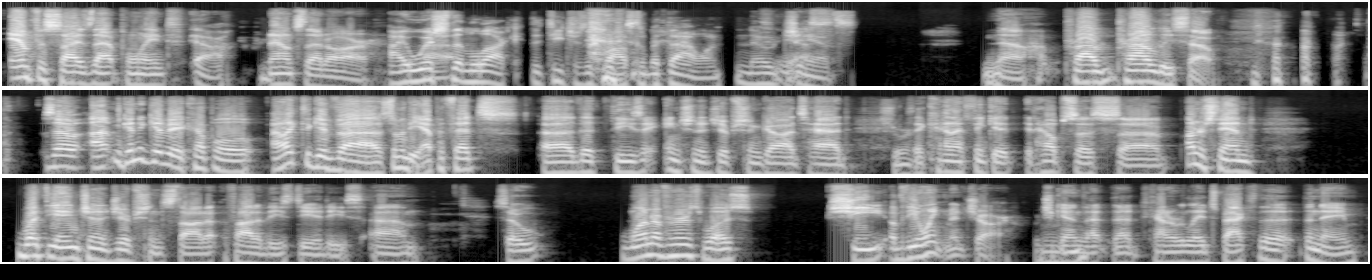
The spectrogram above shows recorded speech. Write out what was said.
emphasize that point. Yeah, pronounce that R. I wish uh, them luck, the teachers of Boston, with that one. No yes. chance. No, proud, proudly so. so I'm going to give you a couple. I like to give uh, some of the epithets uh, that these ancient Egyptian gods had. Sure. I kind of think it it helps us uh, understand what the ancient Egyptians thought thought of these deities. Um, so one of hers was she of the ointment jar, which again mm-hmm. that that kind of relates back to the the name,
